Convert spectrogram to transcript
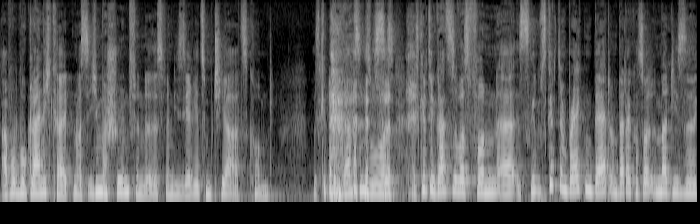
Apropos Kleinigkeiten, was ich immer schön finde, ist, wenn die Serie zum Tierarzt kommt. Es gibt dem Ganzen sowas, es gibt dem Ganzen sowas von, äh, es, gibt, es gibt in Breaking Bad und Better Call Saul immer diese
